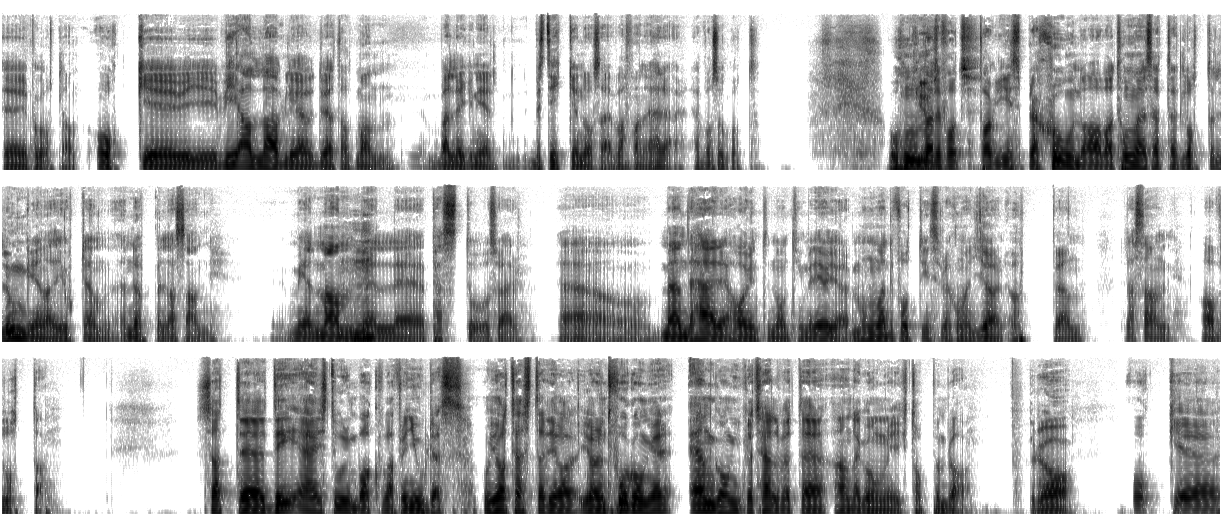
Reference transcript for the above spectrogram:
eh, på Gotland. Och eh, vi, vi alla blev, du vet, att man bara lägger ner besticken och så här, vad fan är det här? Det här var så gott. Och hon Gud. hade fått tagit inspiration av att hon hade sett att Lotta Lundgren hade gjort en, en öppen lasagne med mandelpesto och så här. Eh, men det här har ju inte någonting med det att göra. Men hon hade fått inspiration att göra en öppen lasagne av Lotta. Så att eh, det är historien bakom varför den gjordes. Och jag testade att göra den två gånger. En gång gick åt helvete, andra gången gick toppen bra. Bra. Och eh,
